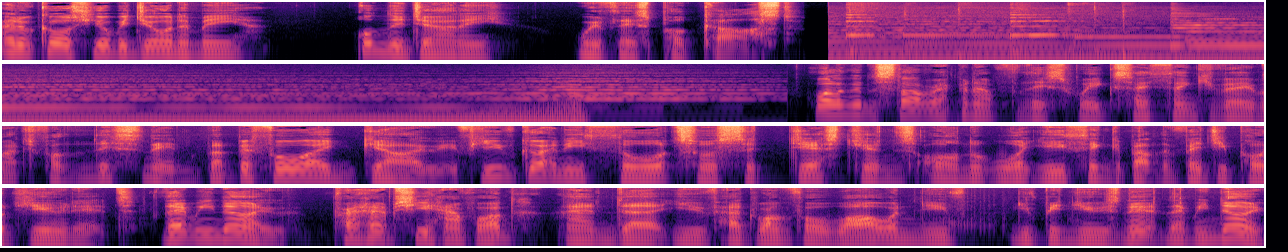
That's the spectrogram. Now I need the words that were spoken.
And of course, you'll be joining me on the journey with this podcast. Well, I'm going to start wrapping up for this week, so thank you very much for listening. But before I go, if you've got any thoughts or suggestions on what you think about the Vegepod unit, let me know perhaps you have one and uh, you've had one for a while and you've you've been using it. Let me know.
